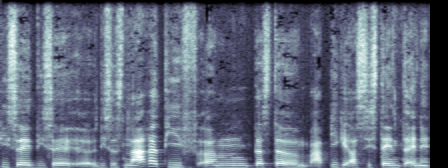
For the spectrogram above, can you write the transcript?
diese, diese, äh, dieses Narrativ, ähm, dass der Abbiegeassistent eine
